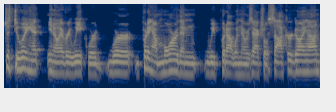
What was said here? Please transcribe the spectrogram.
Just doing it, you know, every week we're we're putting out more than we put out when there was actual soccer going on,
